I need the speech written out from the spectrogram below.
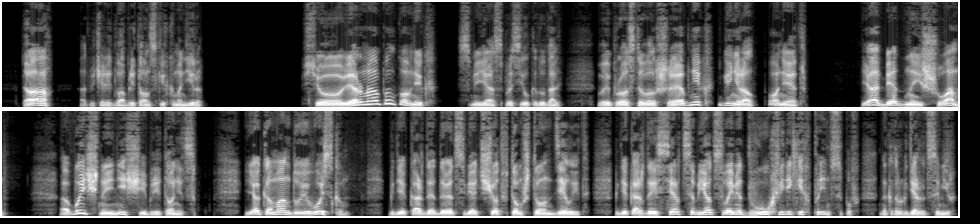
— Да, — отвечали два бретонских командира. — Все верно, полковник? — смеясь спросил Кадудаль. — Вы просто волшебник, генерал? — О, нет. Я бедный шуан, обычный нищий бретонец. Я командую войском, где каждый отдает себе отчет в том, что он делает, где каждое сердце бьет своими двух великих принципов, на которых держится мир,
